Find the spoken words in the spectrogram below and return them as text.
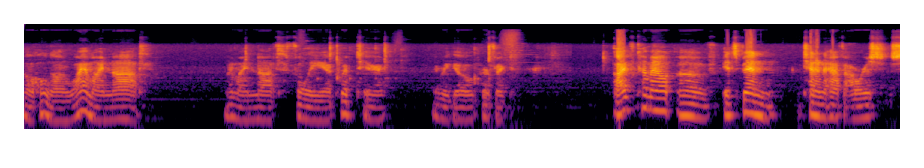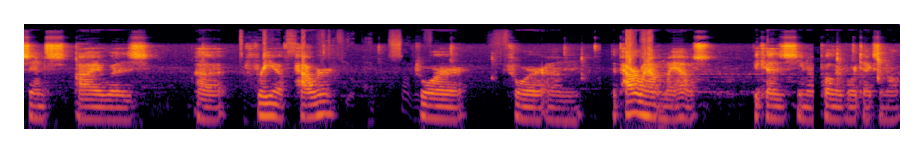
Oh, hold on. Why am I not... Why am I not fully equipped here? There we go. Perfect. I've come out of... It's been ten and a half hours since I was uh, free of power for for um, the power went out in my house because you know polar vortex and all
